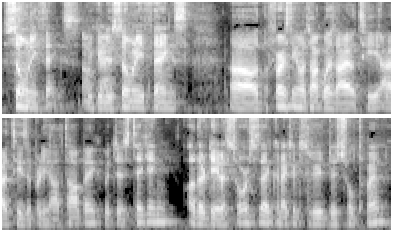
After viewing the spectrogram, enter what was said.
So many things. You can do so many things. Uh, the first thing I want to talk about is IoT. IoT is a pretty hot topic, which is taking other data sources and connecting to your digital twin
